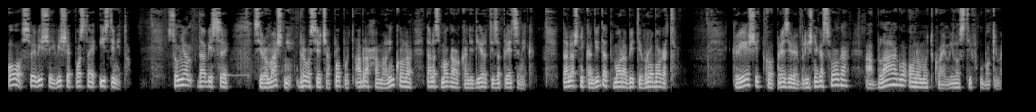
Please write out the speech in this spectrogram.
ovo sve više i više postaje istinito. Sumnjam da bi se siromašni drvosjeća poput Abrahama Lincolna danas mogao kandidirati za predsjednika. Današnji kandidat mora biti vrlo bogat. Griješi tko prezire bližnjega svoga, a blago onomu tko je milostiv u bokima.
